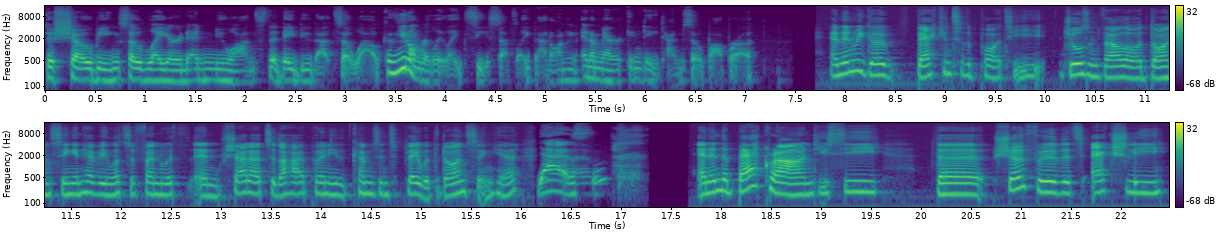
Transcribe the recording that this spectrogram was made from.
the show being so layered and nuanced that they do that so well because you don't really like see stuff like that on an American daytime soap opera. And then we go back into the party. Jules and Val are dancing and having lots of fun with, and shout out to the high pony that comes into play with the dancing here. Yes. Um, and in the background, you see the chauffeur that's actually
